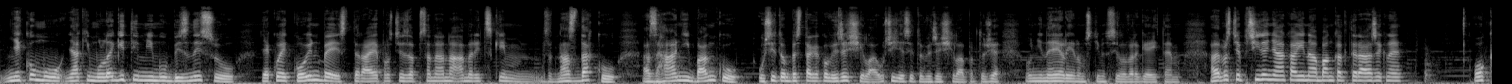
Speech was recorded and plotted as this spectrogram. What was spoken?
někomu, nějakému legitimnímu biznisu, jako je Coinbase, která je prostě zapsaná na americkém Nasdaqu a zhání banku, už si to bez tak jako vyřešila, určitě si to vyřešila, protože oni nejeli jenom s tím Silvergatem, ale prostě přijde nějaká jiná banka, která řekne, OK,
